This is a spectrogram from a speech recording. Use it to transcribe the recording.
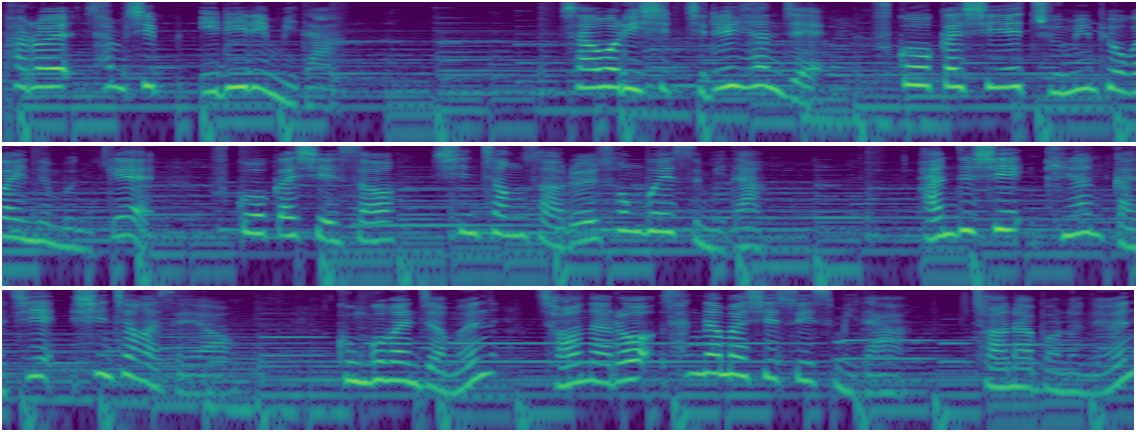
8월 31일입니다. 4월 27일 현재 후쿠오카시에 주민표가 있는 분께 후쿠오카시에서 신청서를 송부했습니다. 반드시 기한까지 신청하세요. 궁금한 점은 전화로 상담하실 수 있습니다. 전화번호는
